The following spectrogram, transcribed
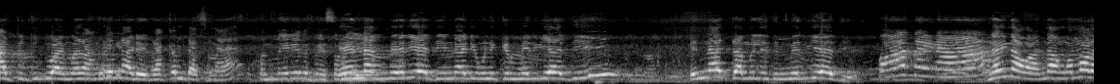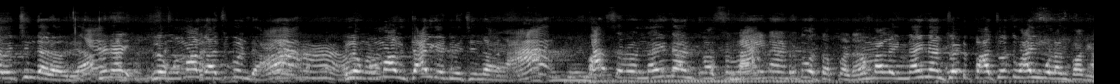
ஆட்டு துட்டு வாங்கி போது அங்க என்னடி ரக்கம் டசன கொஞ்சம் மரியாதை பேச என்ன மெரியாதி என்னடி உனக்கு மெரியாதி? என்ன தமிழ் இது மெரியாதி? நைனாவா என்ன உங்க அம்மால வச்சிருந்தாரு அவரு? இல்ல உங்க அம்மாளுக்கு ஹஸ்பண்டா இல்ல உங்க அம்மாளுக்கு தாலி கட்டி வச்சிருந்தாரா? பாசுறோம் நைனான் பாசுறோம். நைனான்றது ஒரு தப்பாடா. நம்மள நைனான் சொல்லிட்டு பாத்து சொத்து வாங்கி போலான்னு.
